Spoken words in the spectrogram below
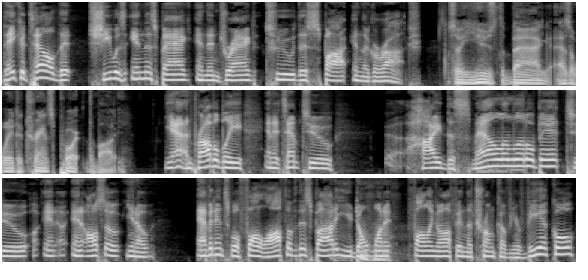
they could tell that she was in this bag and then dragged to this spot in the garage. So he used the bag as a way to transport the body. Yeah, and probably an attempt to hide the smell a little bit to and and also, you know, evidence will fall off of this body. You don't want it falling off in the trunk of your vehicle.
